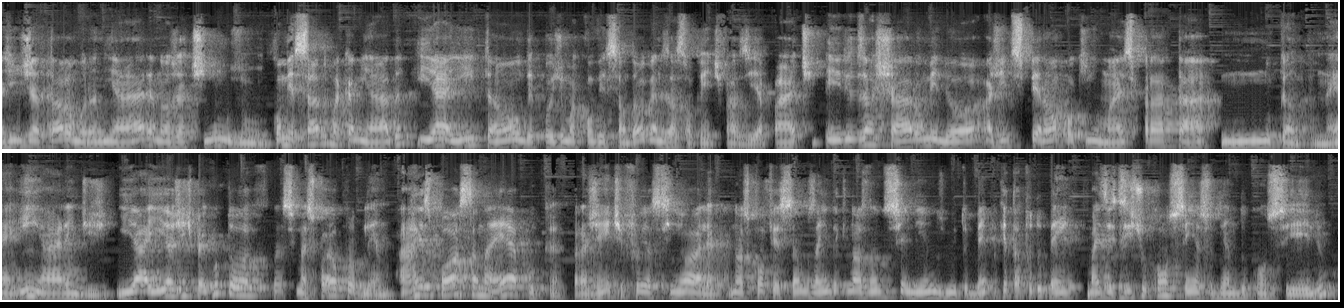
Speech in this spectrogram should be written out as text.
a gente já estava morando em área, nós já tínhamos um começado uma caminhada e aí então depois de uma convenção da organização que a gente fazia parte, eles acharam melhor a gente esperar um pouquinho mais para estar no campo, né, em área indígena. E aí a gente perguntou, assim, mas qual é o problema? A resposta na época para a gente foi assim, olha, nós confessamos ainda que nós não discernimos muito bem porque está tudo bem, mas existe um consenso dentro do conselho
